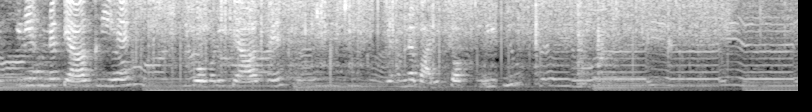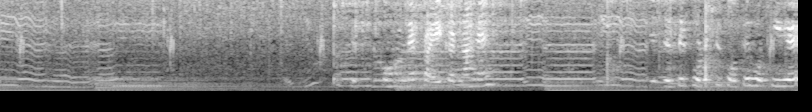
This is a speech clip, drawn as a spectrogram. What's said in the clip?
اس کے لیے ہم نے پیاز لی ہے دو بڑی پیاز ہے۔ یہ ہم نے باریک چوپ کی۔ ہوئی تھی اس کو ہم نے فرائی کرنا ہے۔ جیسے تھوڑی سی سوتے ہوتی ہے۔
